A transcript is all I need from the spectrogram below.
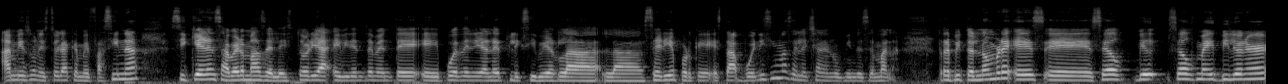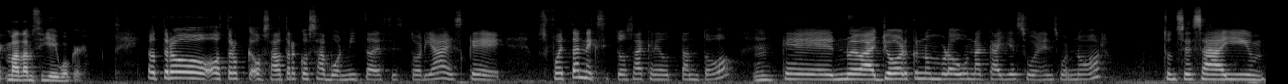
a mí es una historia que me fascina. Si quieren saber más de la historia, evidentemente eh, pueden ir a Netflix y ver la, serie porque está buenísima, se le echan en un fin de semana. Repito, el nombre es Self-Made Billionaire Madame C.J. Walker. Otro, otro, o sea, otra cosa bonita de esta historia es que pues, fue tan exitosa, creo tanto, Mm. que Nueva York nombró una calle en su honor. Entonces hay,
